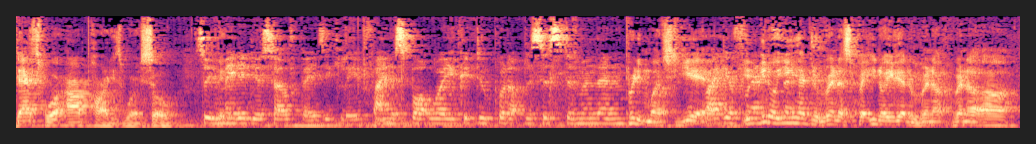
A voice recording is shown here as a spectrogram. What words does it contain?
That's where our parties were. So, So you made it yourself basically. Find a spot where you could do put up the system and then Pretty much, yeah. You, you know, you had to rent a space. You know, you had to rent a rent a, uh,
